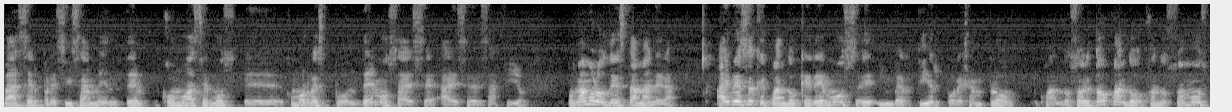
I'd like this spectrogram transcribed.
va a ser precisamente cómo hacemos, eh, cómo respondemos a ese, a ese desafío. Pongámoslo de esta manera. Hay veces que cuando queremos eh, invertir, por ejemplo, cuando, sobre todo cuando, cuando somos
